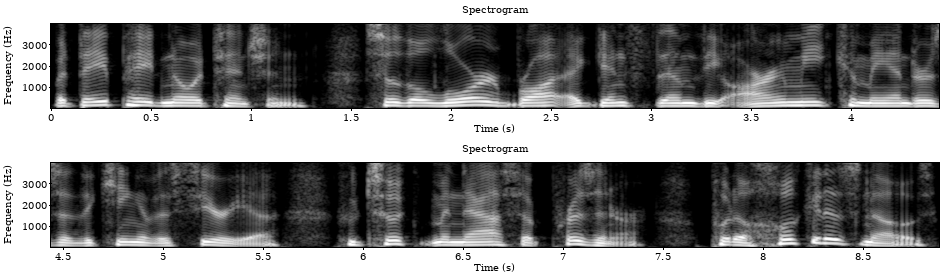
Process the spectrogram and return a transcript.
but they paid no attention. So the Lord brought against them the army commanders of the king of Assyria, who took Manasseh prisoner, put a hook in his nose,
